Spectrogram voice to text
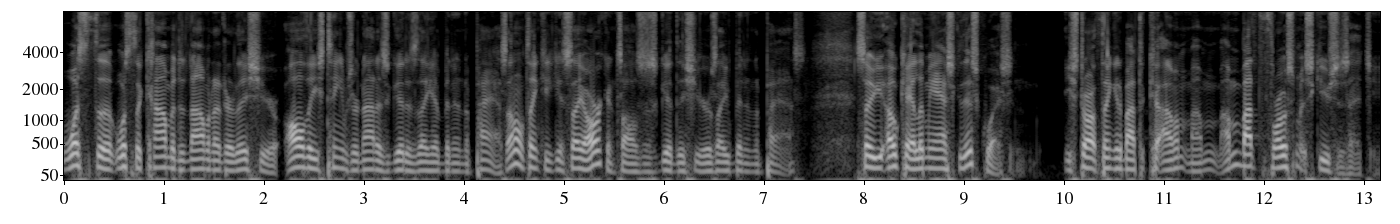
what's the what's the common denominator this year? All these teams are not as good as they have been in the past. I don't think you can say Arkansas is as good this year as they've been in the past. So, you, okay, let me ask you this question: You start thinking about the I'm, I'm, I'm about to throw some excuses at you.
